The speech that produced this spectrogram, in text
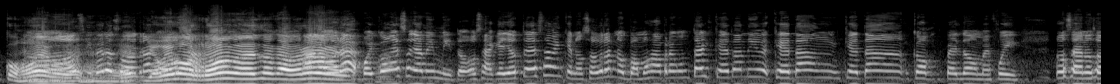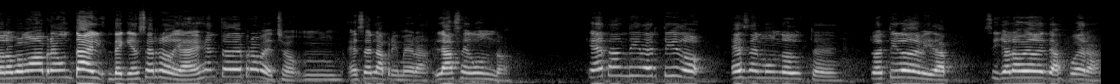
cojones. No, sí, pero eso es otra Yo cosa. bebo ron con esos cabrones. Ahora, voy con eso ya mismito. O sea, que ya ustedes saben que nosotros nos vamos a preguntar qué tan, qué tan, qué tan, perdón, me fui. O sea, nosotros vamos a preguntar de quién se rodea. ¿Es gente de provecho? Mm, esa es la primera. La segunda, ¿qué tan divertido es el mundo de ustedes? Tu estilo de vida, si yo lo veo desde afuera,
